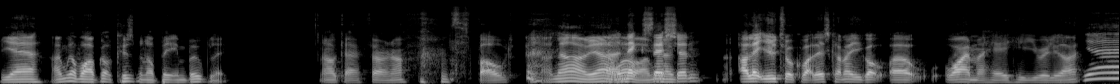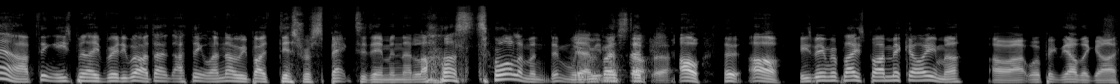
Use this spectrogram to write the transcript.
Yeah, I'm going. Well, I've got Kuzmanov beating Bublik. Okay, fair enough. it's bold. I know. Yeah. Uh, well, next I'm gonna- session, I'll let you talk about this. I know you got uh, Ymer here, who you really like. Yeah, I think he's behaved really well. I don't. I think I know we both disrespected him in the last tournament, didn't we? yeah, we, we both said, up "Oh, who, oh, he's been replaced by Mikael Ymer." All right, we'll pick the other guy.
